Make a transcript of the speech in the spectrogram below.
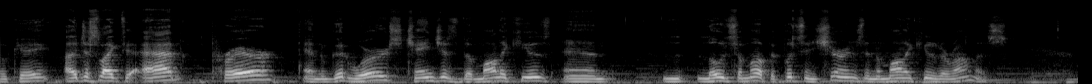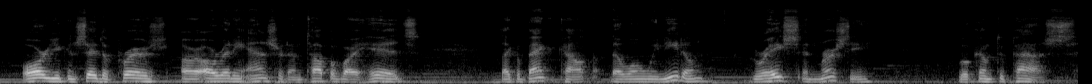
Okay, I just like to add prayer and good words changes the molecules and loads them up. It puts insurance in the molecules around us. Or you can say the prayers are already answered on top of our heads, like a bank account, that when we need them, grace and mercy will come to pass.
